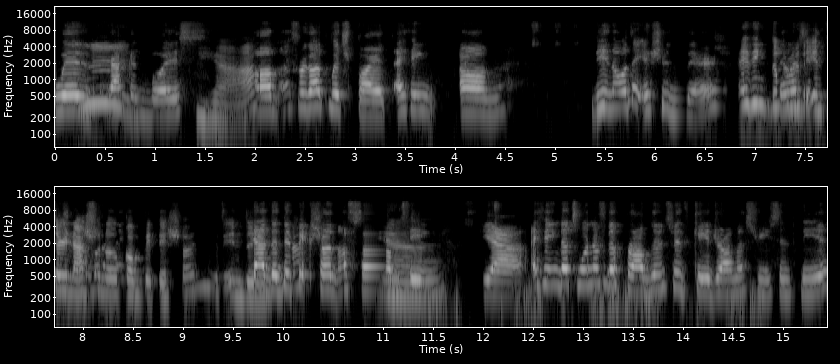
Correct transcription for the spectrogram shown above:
with Mm. Racket Boys. Yeah. Um I forgot which part. I think um do you know the issue there? I think the there was the this issue about, international competition with Yeah, the depiction of something. Yeah. I think that's one of the problems with K dramas recently.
